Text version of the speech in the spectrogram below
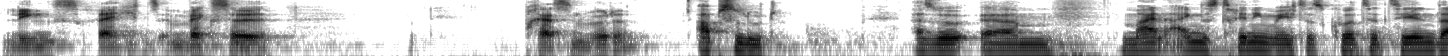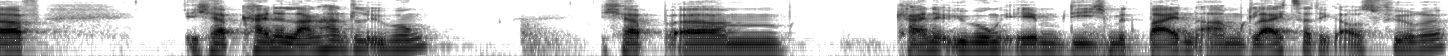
links, rechts im Wechsel pressen würde. Absolut. Also ähm, mein eigenes Training, wenn ich das kurz erzählen darf, ich habe keine Langhantelübung. Ich habe ähm, keine Übung eben, die ich mit beiden Armen gleichzeitig ausführe.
